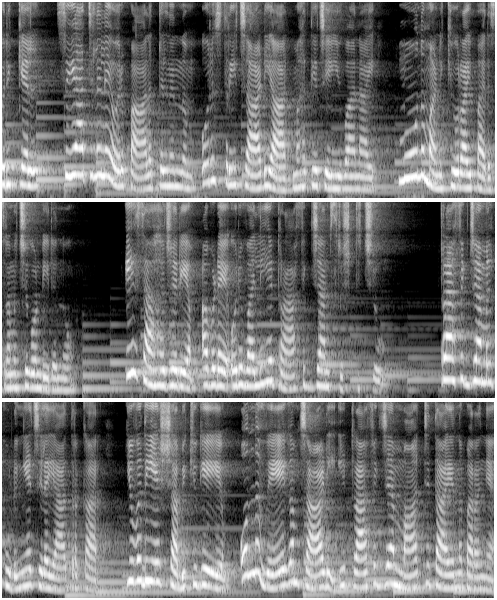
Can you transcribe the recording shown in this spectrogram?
ഒരിക്കൽ സിയാറ്റിലെ ഒരു പാലത്തിൽ നിന്നും ഒരു സ്ത്രീ ചാടി ആത്മഹത്യ ചെയ്യുവാനായി മൂന്ന് മണിക്കൂറായി പരിശ്രമിച്ചുകൊണ്ടിരുന്നു. ഈ സാഹചര്യം അവിടെ ഒരു വലിയ ട്രാഫിക് ജാം സൃഷ്ടിച്ചു. ട്രാഫിക് ജാമിൽ കുടുങ്ങിയ ചില യാത്രക്കാർ യുവതിയെ ശപിക്കുകയും ഒന്ന് വേഗം ചാടി ഈ ട്രാഫിക് ജാം മാറ്റിത്തായെന്ന് പറഞ്ഞ്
